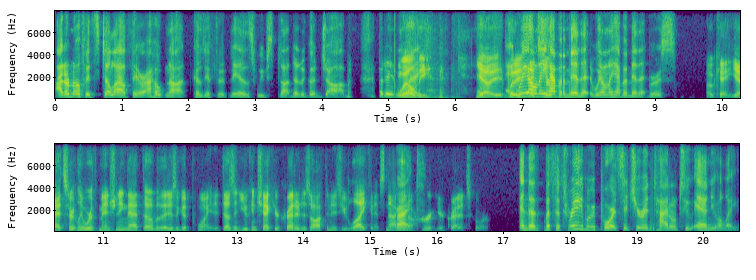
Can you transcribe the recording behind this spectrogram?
I don't know if it's still out there. I hope not, because if it is, we've not done a good job. But anyway. Well, the, yeah, it, but we it, only have a minute. We only have a minute, Bruce. Okay. Yeah, it's certainly worth mentioning that though, but that is a good point. It doesn't you can check your credit as often as you like and it's not right. going to hurt your credit score and the but the three reports that you're entitled to annually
